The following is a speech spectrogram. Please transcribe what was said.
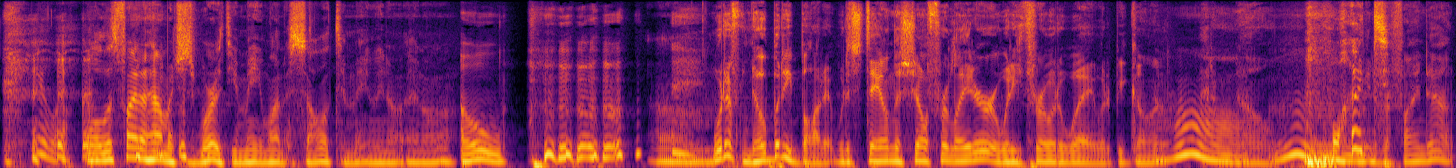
You're welcome. well, let's find out how much it's worth. You may want to sell it to me. We don't. I don't know. Oh, um, What if nobody bought it? Would it stay on the shelf for later, or would he throw it away? Would it be gone? I don't oh. know. Hmm. We What? to find out.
